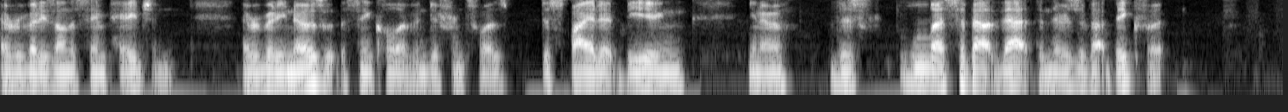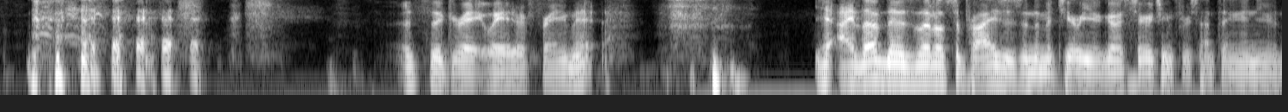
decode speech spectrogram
everybody's on the same page and everybody knows what the sinkhole of indifference was, despite it being, you know, there's less about that than there's about Bigfoot. That's a great way to frame it. yeah, I love those little surprises in the material. You go searching for something and you're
